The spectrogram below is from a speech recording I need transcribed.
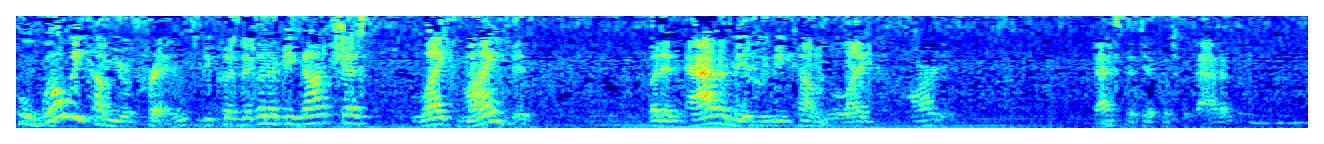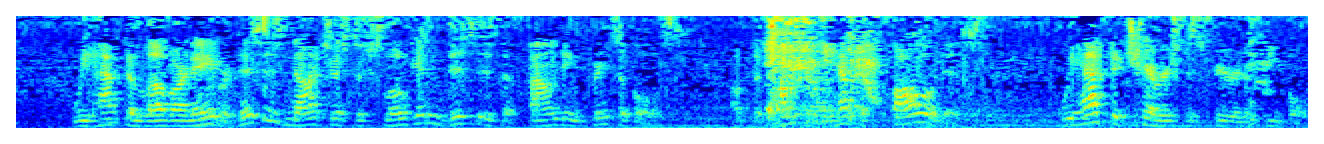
who will become your friends because they're going to be not just like minded, but in Atomy we become like hearted. That's the difference with Atomy. Mm-hmm. We have to love our neighbor. This is not just a slogan, this is the founding principles of the company. We have to follow this. We have to cherish the spirit of people,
